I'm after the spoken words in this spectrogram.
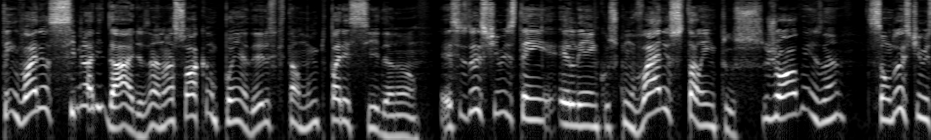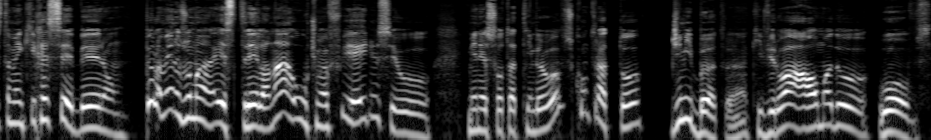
têm várias similaridades, né? não é só a campanha deles que está muito parecida, não. Esses dois times têm elencos com vários talentos jovens, né? São dois times também que receberam pelo menos uma estrela na última free agency. O Minnesota Timberwolves contratou Jimmy Butler, né? que virou a alma do Wolves.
